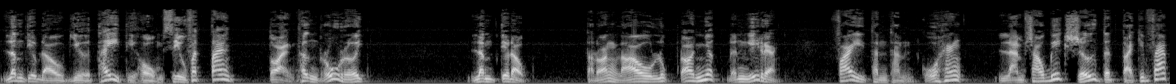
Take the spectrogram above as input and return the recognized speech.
Lâm tiêu đầu vừa thấy thì hồn siêu phách tan toàn thân rú rượi. Lâm tiêu đầu ta đoán lão lúc đó nhất định nghĩ rằng phái thành thành của hắn làm sao biết sử tịch tài kiếm pháp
